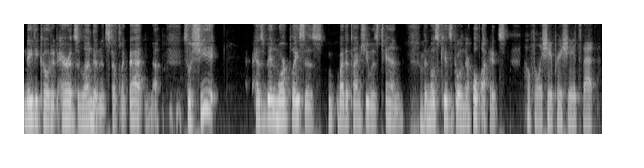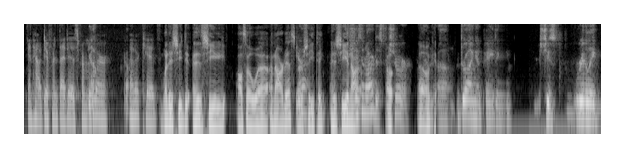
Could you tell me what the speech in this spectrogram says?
navy coat at Harrods in London and stuff like that. And uh, so she has been more places by the time she was ten than most kids go in their whole lives. Hopefully, she appreciates that and how different that is from Yep. other Yep. other kids. what does she do? Is she also uh, an artist, or Yeah. is she take? Is she an artist? She's artist? an artist for Oh. sure. Oh, And, okay. um, drawing and painting, she's really,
